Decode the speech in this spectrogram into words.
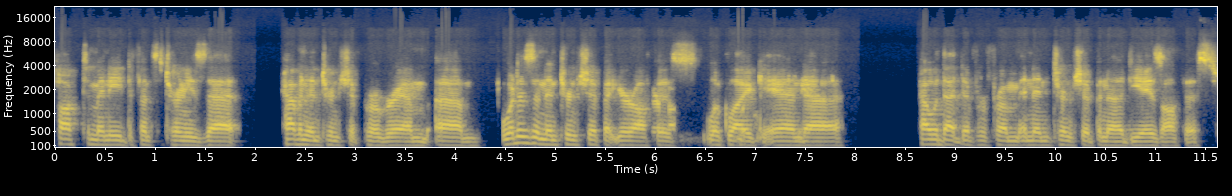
talked to many defense attorneys that have an internship program. Um, what does an internship at your office look like, and uh, how would that differ from an internship in a DA's office?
